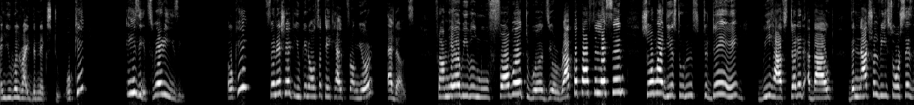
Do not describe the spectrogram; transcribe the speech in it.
and you will write the next two okay? Easy it's very easy okay? Finish it you can also take help from your adults. From here we will move forward towards your wrap up of the lesson. So my dear students today we have studied about the natural resources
